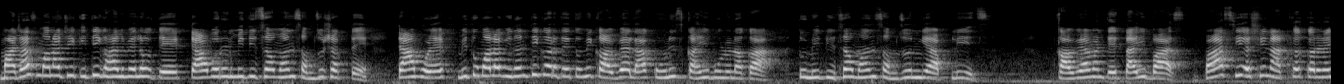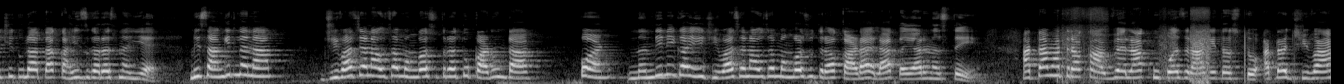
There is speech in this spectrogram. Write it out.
माझ्याच मनाची किती घालमेल होते त्यावरून मी तिचं मन समजू शकते. त्यामुळे मी तुम्हाला विनंती करते तुम्ही काव्याला कोणीच काही बोलू नका. तुम्ही तिचं मन समजून घ्या प्लीज. काव्या म्हणते ताई बास. बास ही अशी नाटकं करण्याची तुला आता काहीच गरज नाही आहे मी सांगितलं ना जीवाच्या नावचं मंगळसूत्र तू काढून टाक. पण नंदिनी काही जीवाच्या नावचं मंगळसूत्र काढायला तयार नसते. आता मात्र काव्याला खूपच राग येत असतो. आता जीवा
